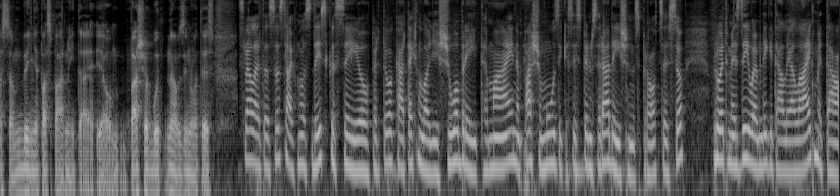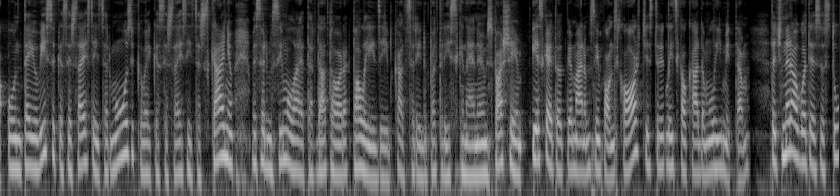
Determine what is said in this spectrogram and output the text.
esam viņa paspārnītāji jau paši varbūt neapzinoties. Es vēlētos uzsākt mūsu diskusiju par to, kā tehnoloģija šobrīd maina pašu mūzikas vispirms radīšanas procesu. Proti, mēs dzīvojam digitālajā laikmetā, un te jau visu, kas ir saistīts ar mūziku vai kas ir saistīts ar skaņu, mēs varam simulēt ar datora palīdzību, kāds arī nu pat ir izskanējis no jums pašiem, ieskaitot, piemēram, simfonisko orķestri līdz kaut kādam limitam. Taču neraugoties uz to,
